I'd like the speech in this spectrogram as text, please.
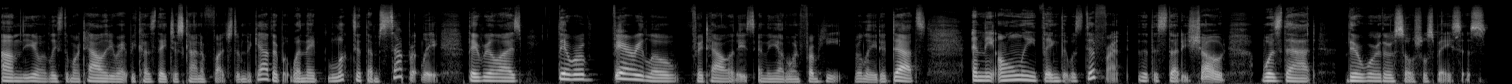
Um, you know, at least the mortality rate, because they just kind of fudged them together. But when they looked at them separately, they realized there were very low fatalities in the other one from heat related deaths. And the only thing that was different that the study showed was that there were those social spaces.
